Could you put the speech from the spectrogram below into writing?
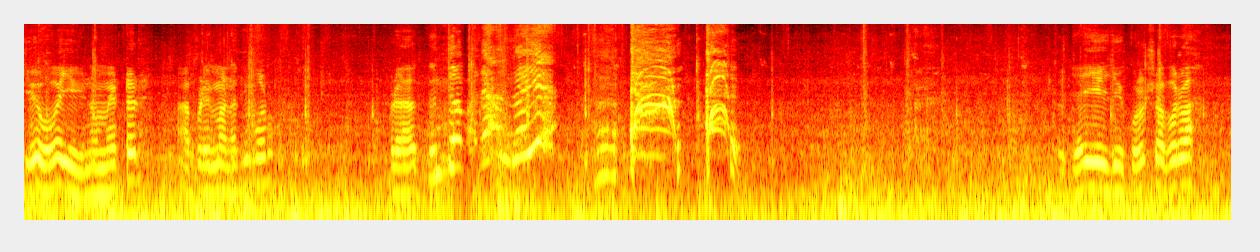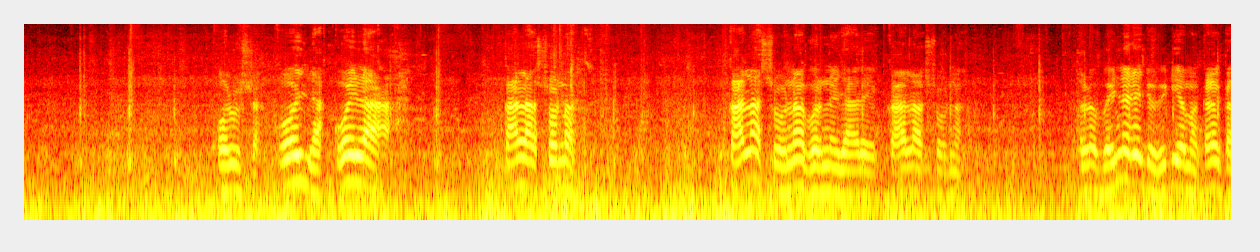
જે હોય એનો મેટર આપણે એમાં નથી પડવું. આપણે ધંધા જઈએ તો જઈએ છીએ કોલસા ભરવા. કોલસા, કોયલા કોયલા. કાલા સોના. કાલા સોના ભરને જા રે કાલા સોના. હલો બહેને રહેજો વિડીયોમાં, કારણ કે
